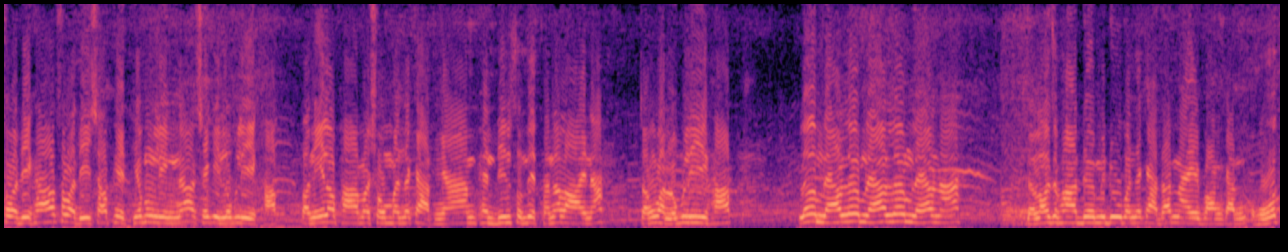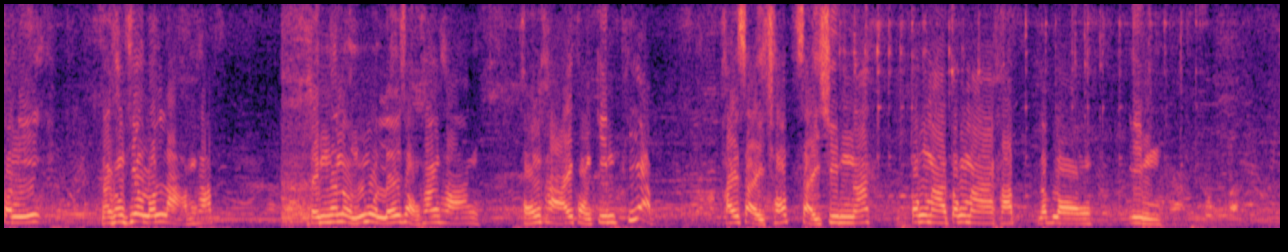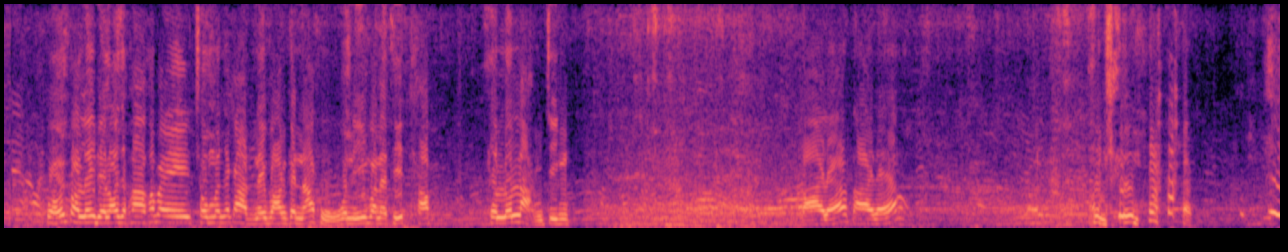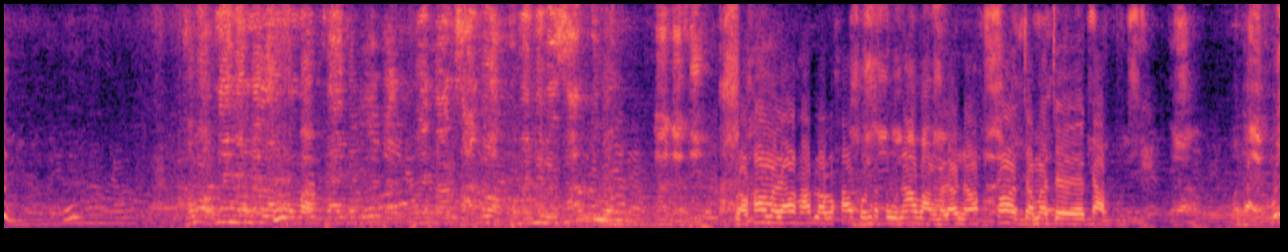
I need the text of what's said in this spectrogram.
สวัสดีครับ สวัสดีชาวเพจเที่ยวเมืองลิงหน้าเช็คอินลบบุรีครับ ตอนนี้เราพามาชมบรรยากาศงานแผ่นดินสมเด็จพระนารายณ์นะ จังหวัดลบบุรีครับ เริ่มแล้วเริ่มแล้วเริ่มแล้วนะ เดี๋ยวเราจะพาเดินไปดูบรรยากาศด้านในวังกัน โอ้โห ตอนนี้นักท่องเที่ยวล้นหลามครับ เต็มถนนไปหมดเลยสองข้างทาง ของขายของกินเพียบ ใครใส่ช็อปใส่ชิมนะ ต้องมาต้องมาครับ รับรองอิ่ม บอกไว้ก่อนเลยเดี๋ยวเราจะพาเข้าไปชมบรรยากาศในวังกันนะหูวันนี้วันอาทิตย์ครับ คนล้นหลามจริง ตายแล้วตายแล้วผมเชื่อมากเขาบอกในวันนั้นเราบอกใครจะรู้จักใครบางสามรอบทำไมไม่มีสามดวงนั่นน่ะสิเราเข้ามาแล้วครับ เราเข้าพ้นประตูหน้าวังมาแล้วเนาะก็จะมาเจอกับอ่ามาได้ปุ๊บ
